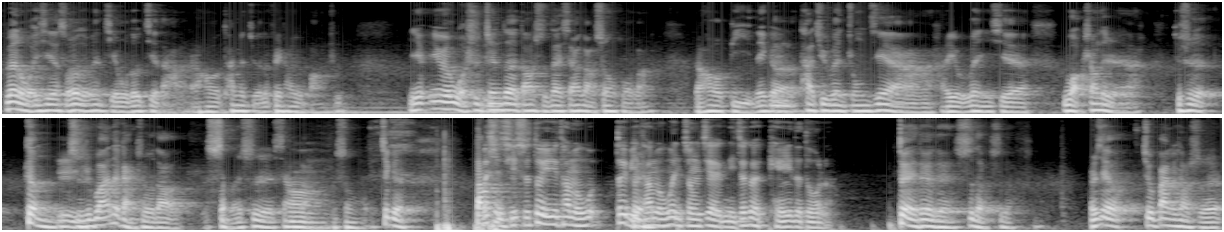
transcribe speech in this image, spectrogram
问了我一些所有的问题，我都解答了，然后他们觉得非常有帮助。因因为我是真的当时在香港生活嘛，然后比那个他去问中介啊，还有问一些网上的人啊，就是更直观的感受到什么是香港的生活。这个当时其实对于他们问对比他们问中介，你这个便宜的多了。对对对，是的，是的，而且就半个小时，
